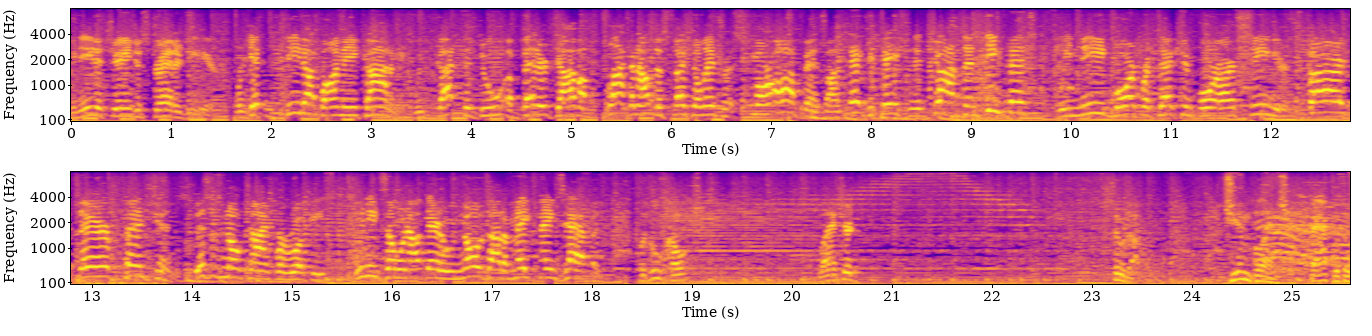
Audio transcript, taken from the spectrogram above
We need a change of strategy here. We're getting beat up on the economy. We've got to do a better job of blocking out the special interests. More offense on education and jobs and defense. We need more protection for our seniors. Guard their pensions. This is no time for rookies. We need someone out there who knows how to make things happen. But who, coach? Blanchard, suit up. Jim Blanchard back with a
